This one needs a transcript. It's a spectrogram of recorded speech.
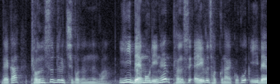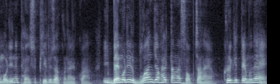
내가 변수들을 집어넣는 거야. 이 메모리는 변수 A로 접근할 거고 이 메모리는 변수 B로 접근할 거야. 이 메모리를 무한정 할당할 수 없잖아요. 그렇기 때문에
